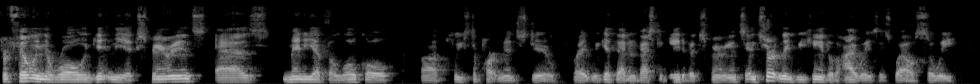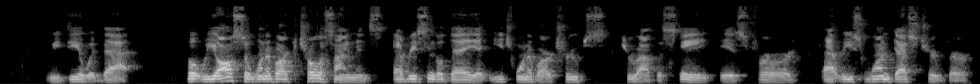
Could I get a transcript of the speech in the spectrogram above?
fulfilling the role and getting the experience as many of the local uh, police departments do, right? We get that investigative experience, and certainly we handle the highways as well. So we we deal with that. But we also one of our patrol assignments every single day at each one of our troops throughout the state is for at least one desk trooper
